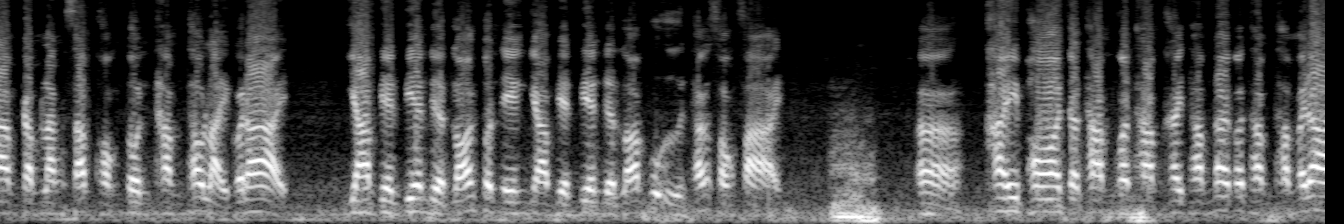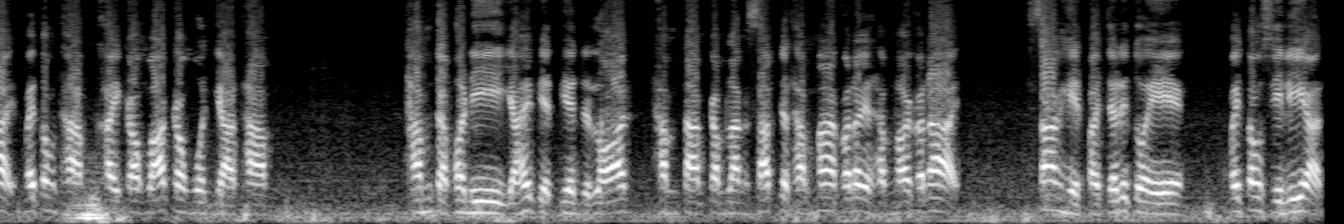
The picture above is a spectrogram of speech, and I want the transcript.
ตามกำลังทรัพย์ของตนทำเท่าไหร่ก็ได้อย่าเบียดเบียนเดือดร้อนตนเองอย่าเบียดเบียนเดือดร้อนผู้อื่นทั้งสองฝ่าย ใครพอจะทำก็ทำใครทำได้ก็ทำทำไม่ได้ ไม่ต้องทำใครกังวะกังวลอย่าทำทำแต่พอดีอย่าให้เบียดเบียนเดือดร้อนทำตามกำลังทรัพย์จะทำมากก็ได้จะทำน้อยก็ได้ สร้างเหตุปัจจัยด้วยตัวเอง ไม่ต้องซีเรียส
